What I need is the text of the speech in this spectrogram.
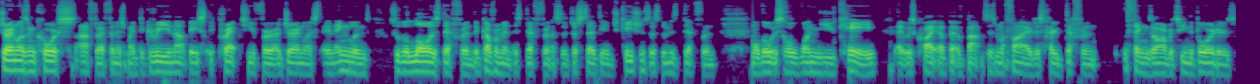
journalism course after I finished my degree, and that basically prepped you for a journalist in England. So the law is different, the government is different. As I just said, the education system is different. Although it's all one UK, it was quite a bit of baptism of fire, just how different things are between the borders.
